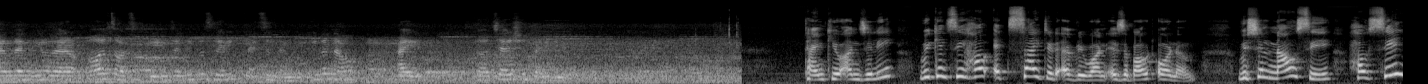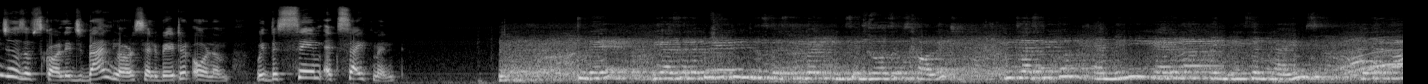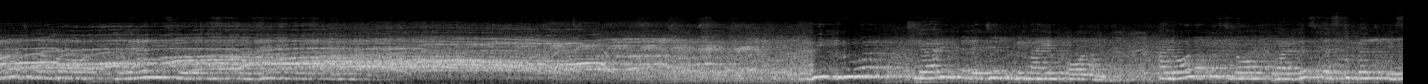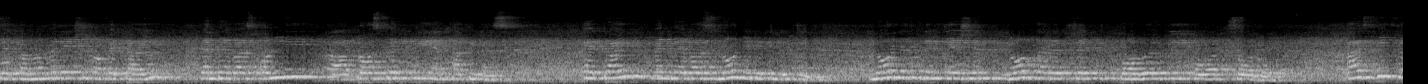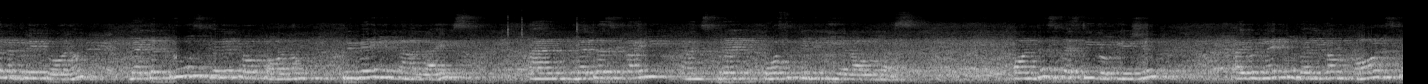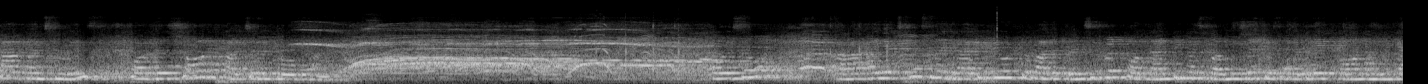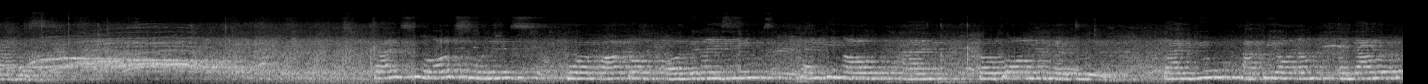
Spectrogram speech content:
and then you know there are all sorts of games, and it was very pleasant memory. Even now, I uh, cherish it very dearly. Thank you, Anjali. We can see how excited everyone is about Onam. We shall now see how St. Joseph's College, Bangalore celebrated Onam with the same excitement. Today, we are celebrating this festival in St. Joseph's College, which has become a mini Kerala in recent times, with a large number of Malayali students pursuing their studies. We grew up hearing the legend behind Onam, and all of us know that this festival is a commemoration of a time when there was only uh, prosperity and happiness. A time when there was no negativity, no discrimination, no corruption, poverty or sorrow. As we celebrate Onam, let the true spirit of Onam prevail in our lives and let us strive and spread positivity around us. On this festive occasion, I would like to welcome all staff and students for this short cultural program. Also, uh, I express my gratitude to Father Principal for granting us permission to celebrate Onam in campus. Thanks to all students who are part of organizing, helping out and performing here today. Thank you. Happy Onam. എല്ലാവർക്കും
